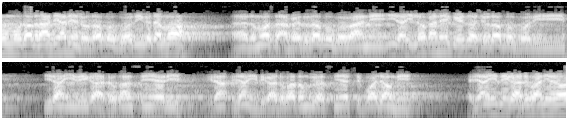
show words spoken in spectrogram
ဝိမုတ်တောတရားတရားဖြင့်လို့သောပုဂ္ဂိုလ်သည်ကတမောဓမ္မောသဘယ်သူသောပုဂ္ဂိုလ်ကနိဣရာဤလောကနေကေသောချိုသောပုဂ္ဂိုလ်သည် ဒီရန်ဤတွေကဒုက္ခဆင်းရဲသည်ဒီရန်အရန်ဤတွေကဒုက္ခသမုဒယဆင်းရဲဖြစ်ပွားကြောင်းသည်အရန်ဤတွေကဒုက္ခနိရော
